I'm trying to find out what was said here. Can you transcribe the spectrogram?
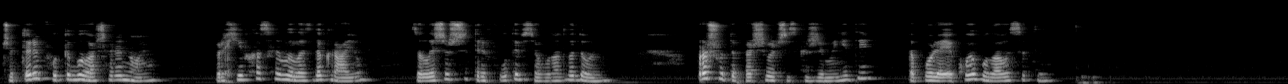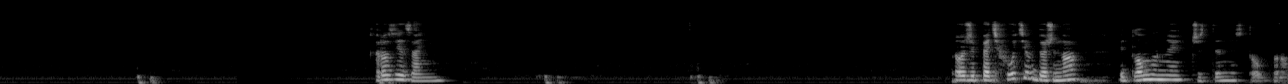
Чотири фути була шириною. Верхівка схилилась до краю, залишивши три фути всього над водою. Прошу тепер швидше скажи мені ти, та поля якої була висоти. Розв'язання. Отже, 5 футів довжина відломленої частини стовбура.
